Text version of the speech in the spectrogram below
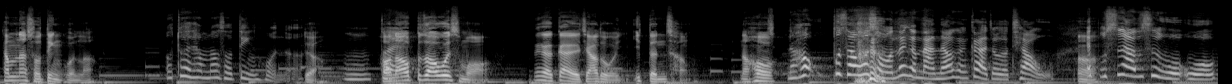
他们那时候订婚了。哦，对，他们那时候订婚了。对啊，嗯，好，然后不知道为什么那个盖尔加朵一登场，然后然后不知道为什么那个男的要跟盖尔加朵跳舞。哎、不是啊，就是我我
